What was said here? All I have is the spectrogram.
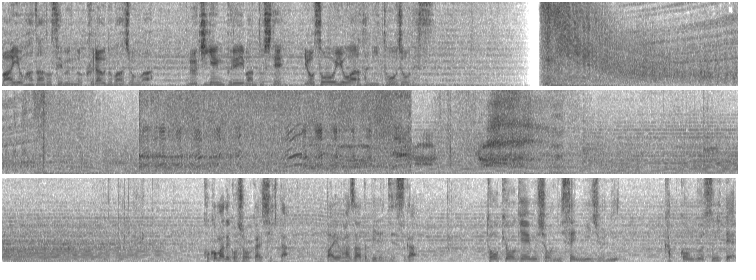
バイオハザード7のクラウドバージョンは無期限プレイ版として装いを新たに登場です。ここまでご紹介してきた「バイオハザードビレッジ」ですが東京ゲームショウ2022カプコンブースにて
